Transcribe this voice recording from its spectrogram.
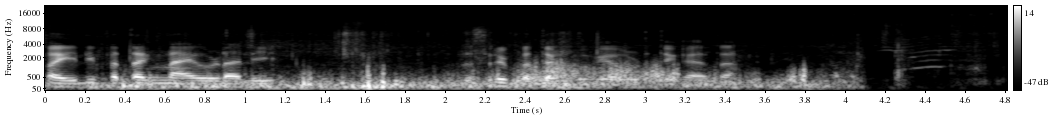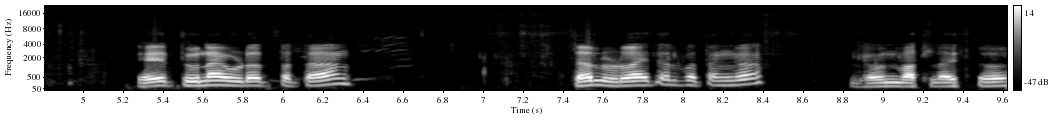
पहिली पतंग नाही उडाली. दुसरी पतंग बघूया उडते काय आता. हे तू नाही उडत पतंग? चल उडवाय चल पतंग. घेऊन बसलायस तो.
